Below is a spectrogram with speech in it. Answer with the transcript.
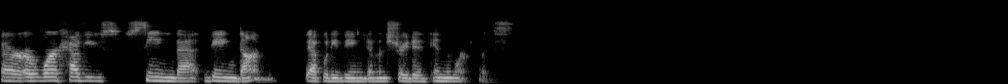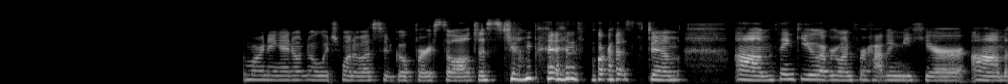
Or, or where have you seen that being done, equity being demonstrated in the workplace? Good morning. I don't know which one of us should go first, so I'll just jump in for us, Tim. Um, thank you everyone for having me here. Um,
